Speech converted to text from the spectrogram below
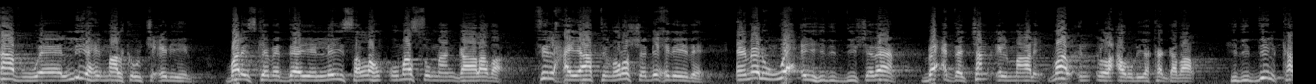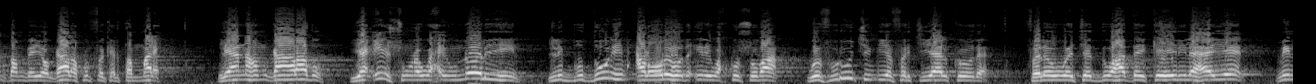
Qaab waaliyahay maalka u jecel yihiin. Bal iska badaaye laysa lahum uma sugnaan gaalada. Filxayaati nolosha dhexdeeda amalun wax ay hididiishadaan bacda jamci lmaali maal in la aruuriyo ka gadaal. Hididiil ka dambeeyo gaala ku fakerta ma leh. Liannahum gaaladu yaciishuuna waxay u nool yihiin libuduunihim caloolahooda inay wax ku shubaan wa furuujihim iyo farjiyaalkooda. Falow wajaduu hadday ka heli lahaayeen min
